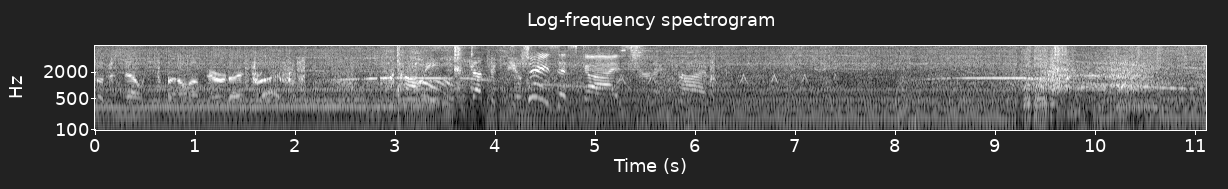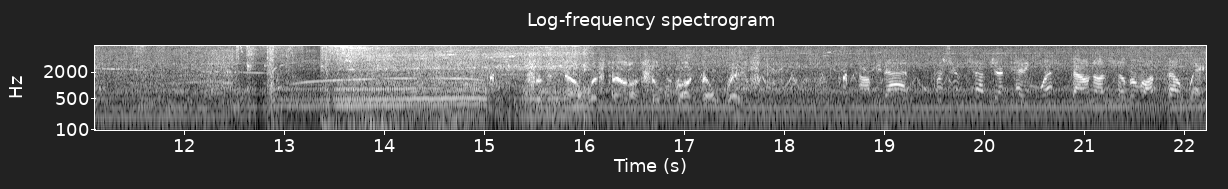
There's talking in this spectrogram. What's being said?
Subject now eastbound on Paradise Drive. Copy. Subject vehicle. Jesus, guys! Paradise Drive. Subject now westbound on Silver Rock Beltway. Copy that. Pursuit subject heading westbound on Silver Rock Beltway.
